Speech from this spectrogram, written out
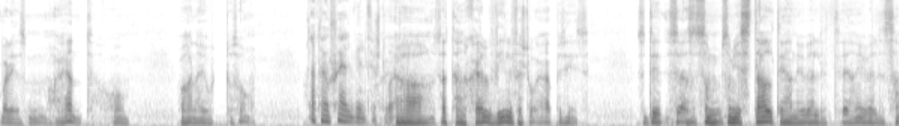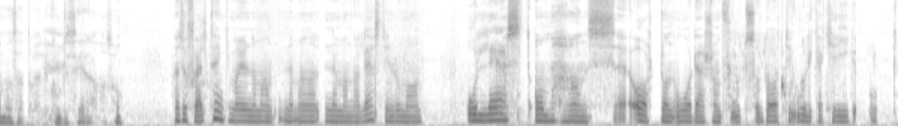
vad det är som har hänt och vad han har gjort och så. Att han själv vill förstå? Det. Ja, så att han själv vill förstå, ja precis. Så, det, så alltså, som, som gestalt är han ju väldigt, han är ju väldigt sammansatt och väldigt komplicerad. Och så. Alltså själv tänker man ju när man, när, man, när man har läst din roman och läst om hans 18 eh, år där som fotsoldat i olika krig och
